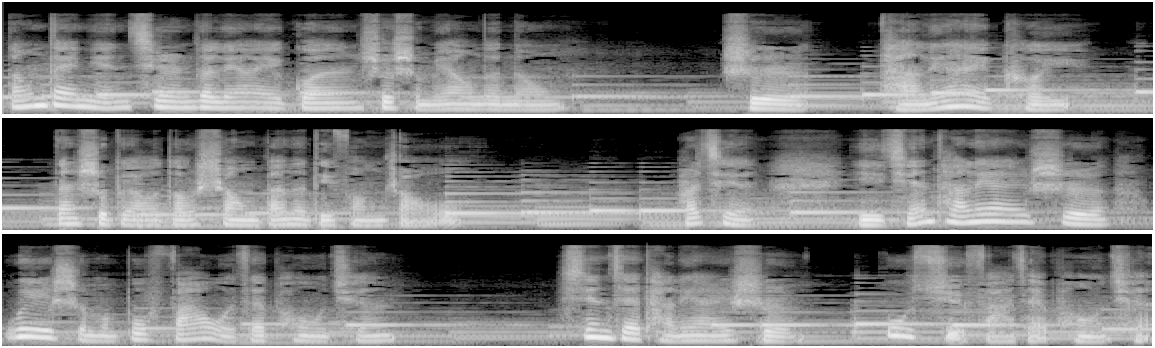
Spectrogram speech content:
当代年轻人的恋爱观是什么样的呢？是谈恋爱可以，但是不要到上班的地方找我。而且以前谈恋爱是为什么不发我在朋友圈？现在谈恋爱是不许发在朋友圈。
